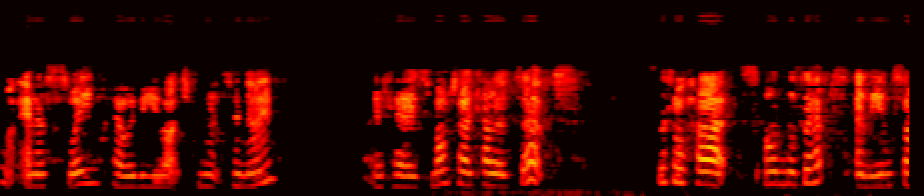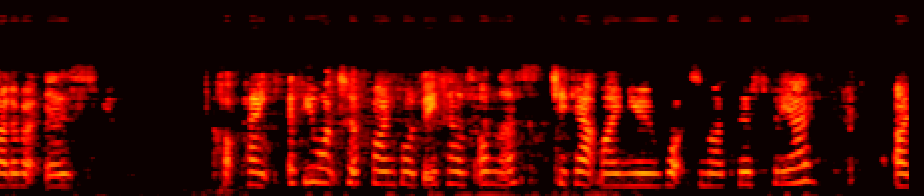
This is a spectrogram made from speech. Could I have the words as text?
or Anna Sui, however you like to pronounce her name. It has multicoloured zips, little hearts on the zips, and the inside of it is hot pink. If you want to find more details on this, check out my new What's in My Purse video. I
